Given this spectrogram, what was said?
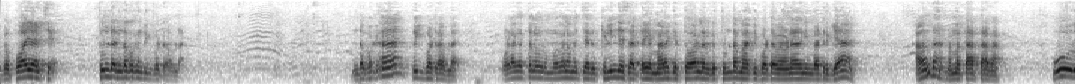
இப்போ போயாச்சு. துண்டை இந்த பக்கம் தூக்கி போட்டுறாப்ல. இந்த பக்கம் தூக்கி போட்டுறாப்ல. உலகத்துல ஒரு முதலமைச்சர் கிழிஞ்ச சட்டையை மறைக்க தோல்ல இருக்க துண்டை மாத்தி போட்டவன் வேணாவது நீ பாட்டிருக்கியா அவன் தான் நம்ம தாத்தா தான் ஊர்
